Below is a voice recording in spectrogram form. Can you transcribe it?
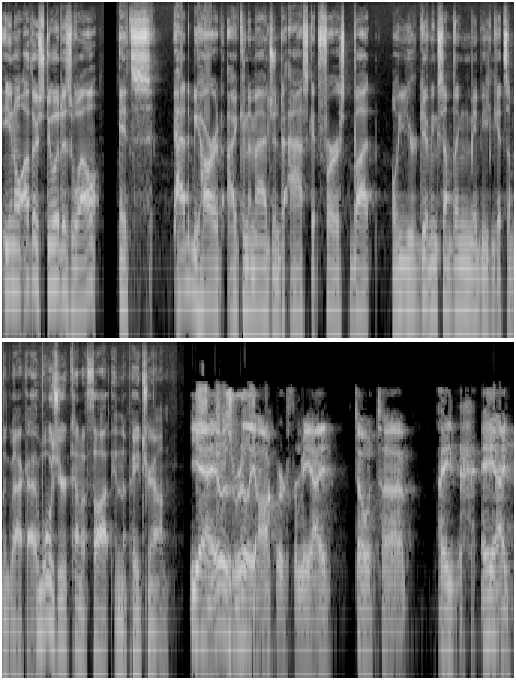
you know, others do it as well. It's had to be hard, I can imagine, to ask at first, but well, you're giving something, maybe you can get something back. Uh, what was your kind of thought in the Patreon? Yeah, it was really awkward for me. I don't, uh, I, A, I,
